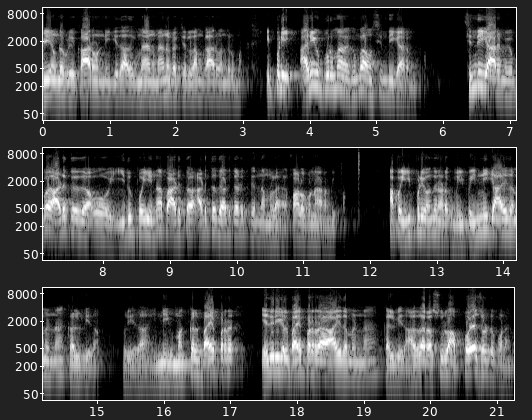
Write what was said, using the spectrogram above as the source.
பிஎம்டபிள்யூ கார் ஒன்று நிற்கிது அதுக்கு மேன் மேனுஃபேக்சர் இல்லாமல் கார் வந்துருமா? இப்படி அறிவுபூர்வமாக வைக்கும்போது அவன் சிந்திக்க ஆரம்பிப்பான். சிந்திக்க ஆரம்பிக்கும்போது அடுத்தது ஓ இது பொய்னா இப்போ அடுத்த அடுத்தது அடுத்தடுத்து நம்மளை ஃபாலோ பண்ண ஆரம்பிப்பான். அப்போ இப்படி வந்து நடக்கும்? இப்போ இன்னைக்கு ஆயுதம் என்ன? கல்வி தான் புரியுதா? இன்னைக்கு மக்கள் பயப்படுற எதிரிகள் பயப்படுற ஆயுதம் என்ன? கல்வி தான் அதுதான் ரசூலா அப்போவே சொல்லிட்டு போனாங்க.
